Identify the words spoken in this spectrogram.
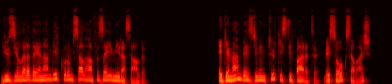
yüzyıllara dayanan bir kurumsal hafızayı miras aldı. Egemen Bezci'nin Türk istihbaratı ve Soğuk Savaş,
